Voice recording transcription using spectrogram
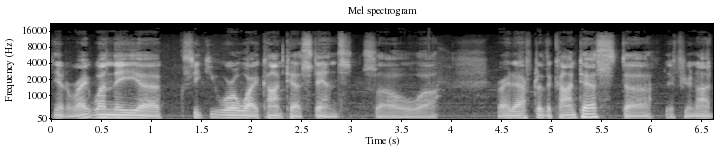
you know right when the uh, CQ Worldwide contest ends. So uh, right after the contest, uh, if you're not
